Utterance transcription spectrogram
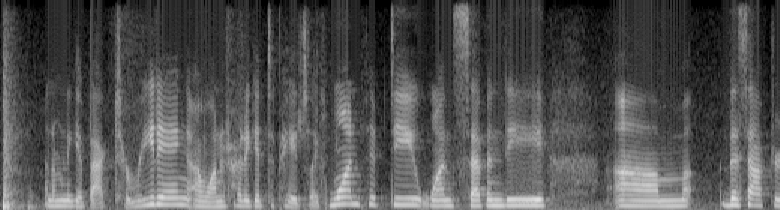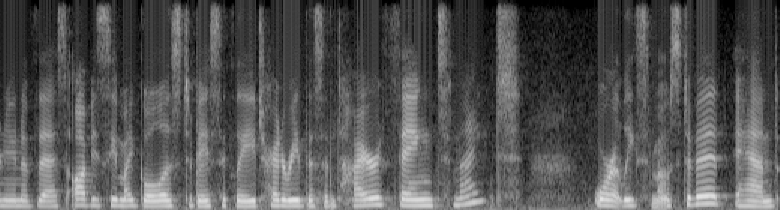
and I'm gonna get back to reading. I wanna try to get to page like 150, 170 um, this afternoon of this. Obviously my goal is to basically try to read this entire thing tonight, or at least most of it, and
